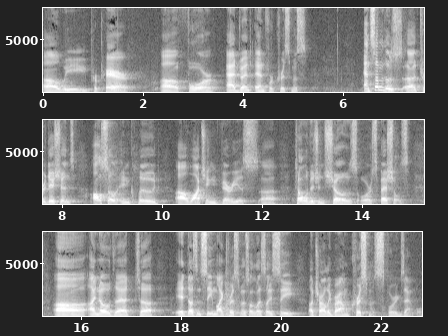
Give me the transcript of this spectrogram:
uh, we prepare uh, for Advent and for Christmas. And some of those uh, traditions also include uh, watching various uh, television shows or specials. Uh, I know that it doesn't seem like Christmas unless I see a Charlie Brown Christmas, for example,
